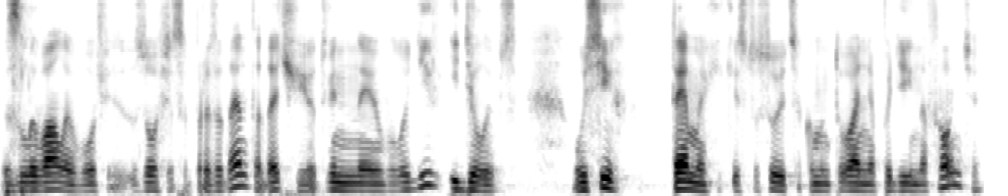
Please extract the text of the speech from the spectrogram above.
зливали в офіс з офісу президента, да, чи от він нею володів і ділився. У всіх темах, які стосуються коментування подій на фронті,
